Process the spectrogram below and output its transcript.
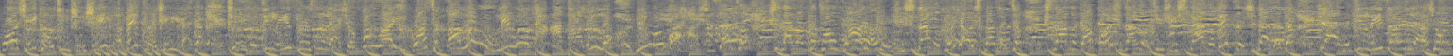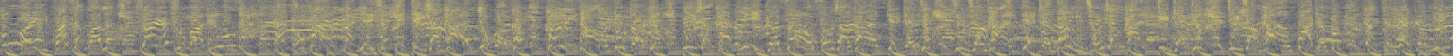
火谁口进是谁个杯子谁染的？谁个金铃四十四两是风儿一刮响啊玲珑塔塔玲珑，玲珑宝塔十三层，十三个磕头五二条腿是十三个和尚十三本经，十三个着火十三口进是十三个杯子十三盏灯，染个金鳞三十两手风儿一刮响啊楞，三人出把玲珑塔抬头看满天星，地上看又往坑坑里躺肚着钉，地上看的立刻搜，搜上看点着经，经墙看点着灯，墙上看地着钉，地上看挂着风，看着看着迷了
